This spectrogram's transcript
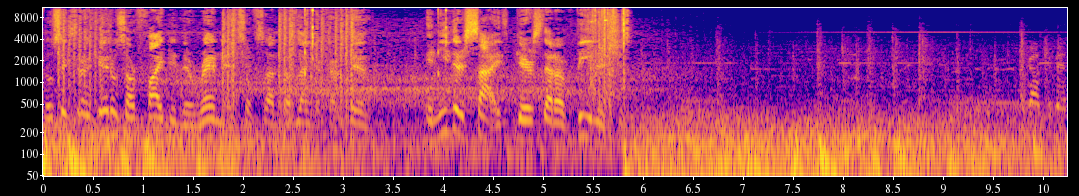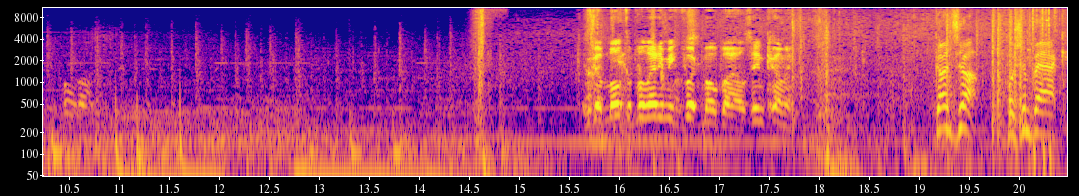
Los extranjeros are fighting the remnants of Santa Blanca cartel. And either side cares that our village is... I got you, man. Hold on. We've got multiple enemy foot mobiles incoming. Guns up. Push them back.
